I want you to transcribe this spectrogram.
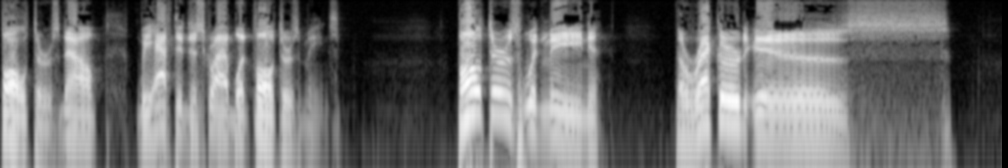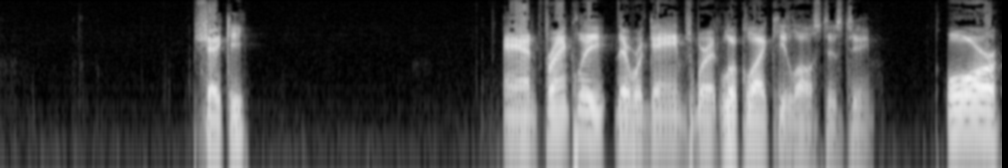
falters. Now, we have to describe what falters means. Falters would mean the record is shaky. And frankly, there were games where it looked like he lost his team. Or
